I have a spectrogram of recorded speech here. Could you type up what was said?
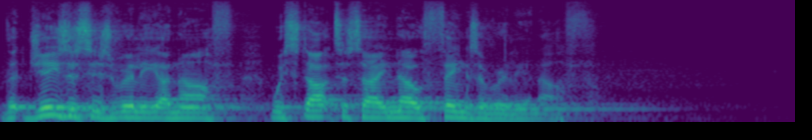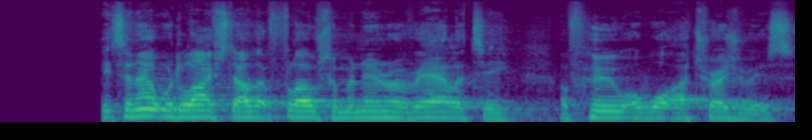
that Jesus is really enough, we start to say, no, things are really enough. It's an outward lifestyle that flows from an inner reality of who or what our treasure is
